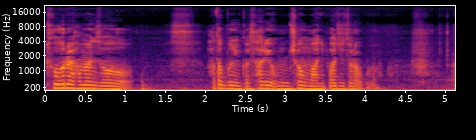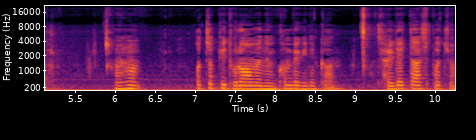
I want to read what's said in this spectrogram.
투어를 하면서 하다 보니까 살이 엄청 많이 빠지더라고요. 어차피 돌아오면은 컴백이니까 잘 됐다 싶었죠.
